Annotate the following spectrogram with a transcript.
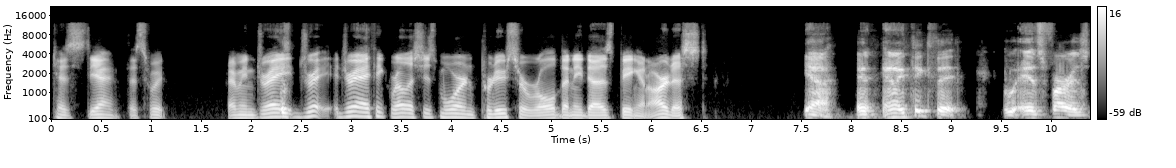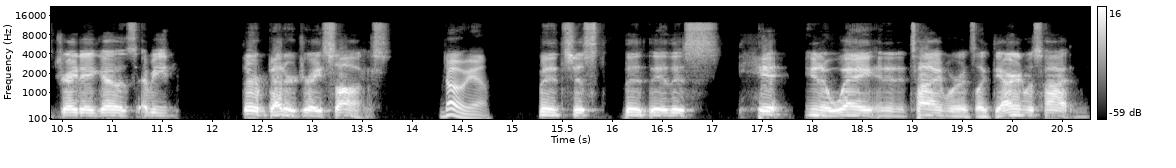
Because yeah, that's what. I mean, Dre, Dre, Dre. I think relishes more in producer role than he does being an artist. Yeah, and and I think that as far as Dre Day goes, I mean, there are better Dre songs. Oh yeah. but it's just the, the this hit in a way and in a time where it's like the iron was hot and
